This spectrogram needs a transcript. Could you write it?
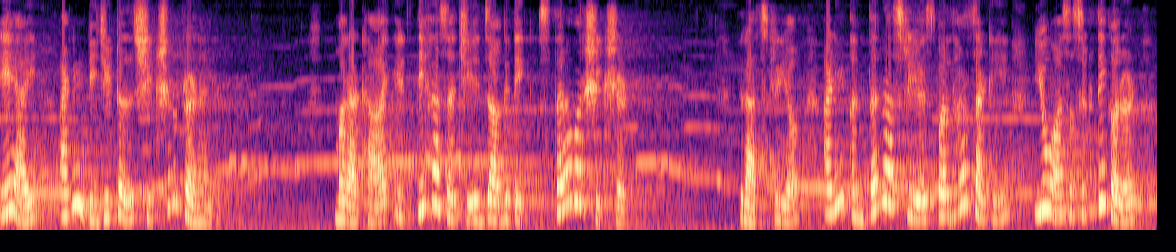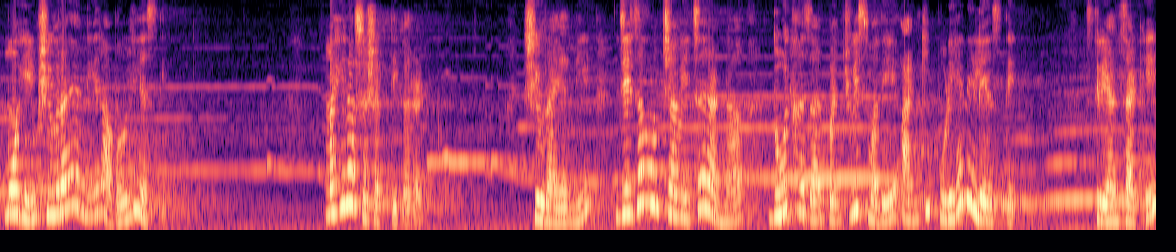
ए आय आणि डिजिटल शिक्षण प्रणाली. मराठा इतिहासाचे जागतिक स्तरावर शिक्षण. राष्ट्रीय आणि आंतरराष्ट्रीय स्पर्धांसाठी युवा सशक्तीकरण मोहीम शिवरायांनी राबवली असती. महिला सशक्तीकरण. शिवरायांनी जिजाऊंच्या विचारांना दोन हजार पंचवीसमध्ये आणखी पुढे नेले असते. स्त्रियांसाठी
